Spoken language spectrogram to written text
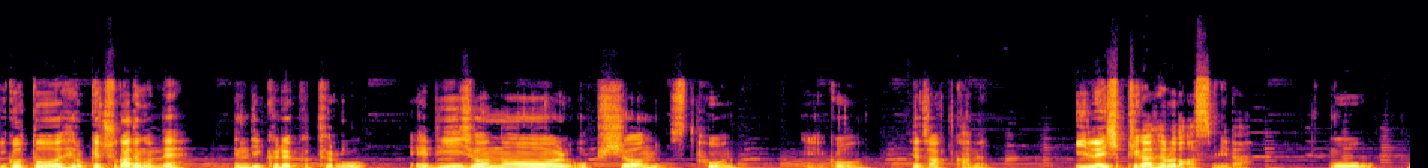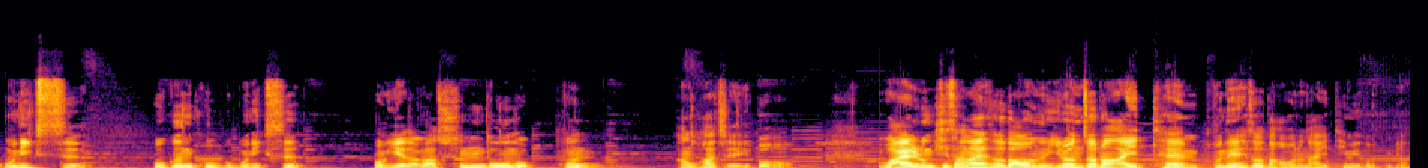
이것도 새롭게 추가된 건데 핸디크래프트로 에디셔널 옵션 스톤 이거 제작 하는 이 레시피가 새로 나왔습니다. 뭐 오닉스 혹은 고급 오닉스 거기에다가 순도 높은 강화제 이거 뭐 알룬 키 상하에서 나오는 이런저런 아이템 분해해서 나오는 아이템이거든요.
